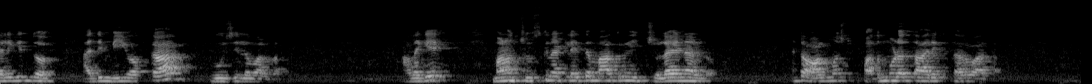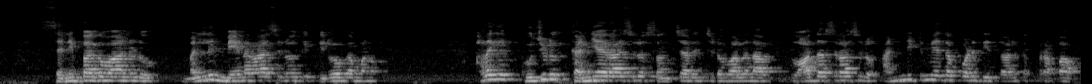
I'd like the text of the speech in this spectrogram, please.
కలిగిందో అది మీ యొక్క పూజల వల్ల. అలాగే మనం చూసుకున్నట్లయితే మాత్రం ఈ జూలై నెలలో అంటే ఆల్మోస్ట్ పదమూడో తారీఖు తర్వాత శని భగవానుడు మళ్ళీ మీనరాశిలోకి తిరోగమనం. అలాగే కుజుడు కన్యా రాశిలో సంచరించడం వలన ద్వాదశ రాశులు అన్నిటి మీద కూడా దీని తాలూకా ప్రభావం.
